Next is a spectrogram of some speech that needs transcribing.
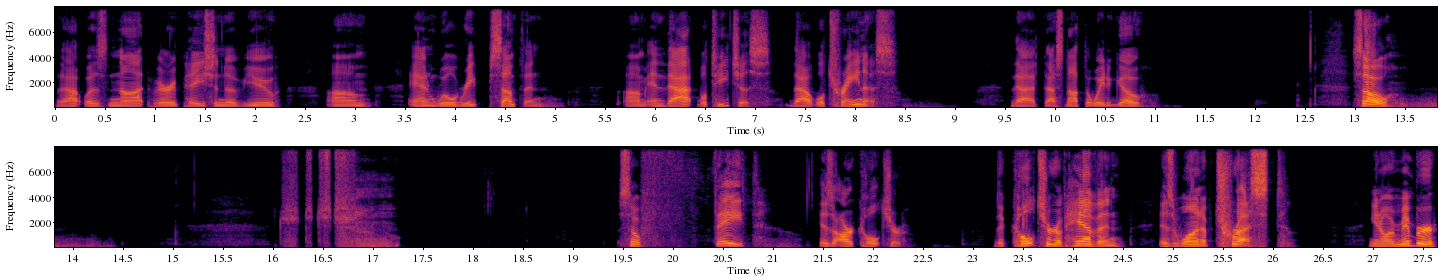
That was not very patient of you. Um, and we'll reap something. Um, and that will teach us, that will train us that that's not the way to go. So, so faith is our culture. The culture of heaven is one of trust. You know, remember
